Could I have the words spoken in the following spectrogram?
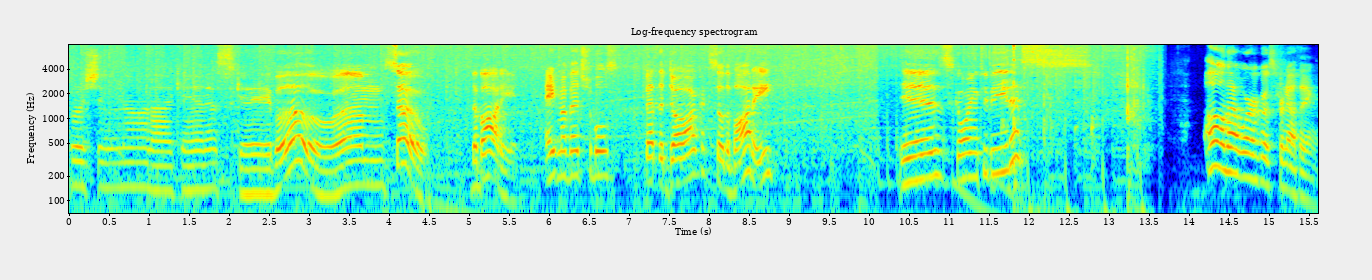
Pushing on, I can't escape. Oh, um, so, the body. Ate my vegetables, fed the dog, so the body is going to be this. All that work was for nothing.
